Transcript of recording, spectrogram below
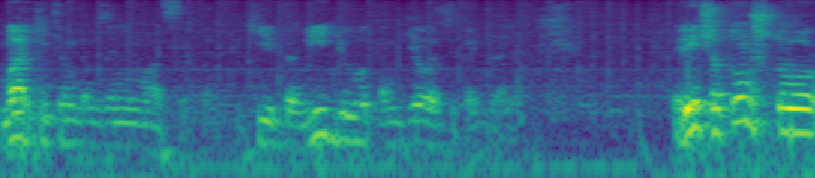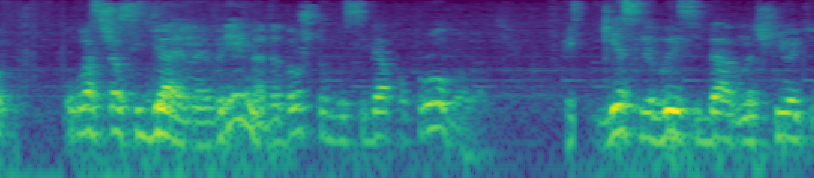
маркетингом заниматься, какие-то видео там делать и так далее. Речь о том, что у вас сейчас идеальное время для того, чтобы себя попробовать. Если вы себя начнете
